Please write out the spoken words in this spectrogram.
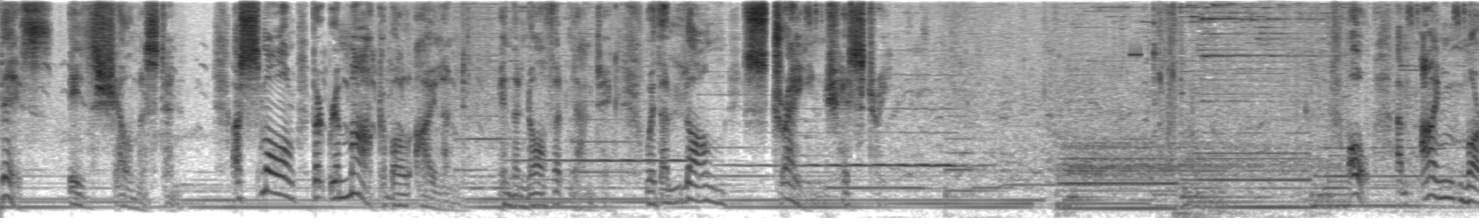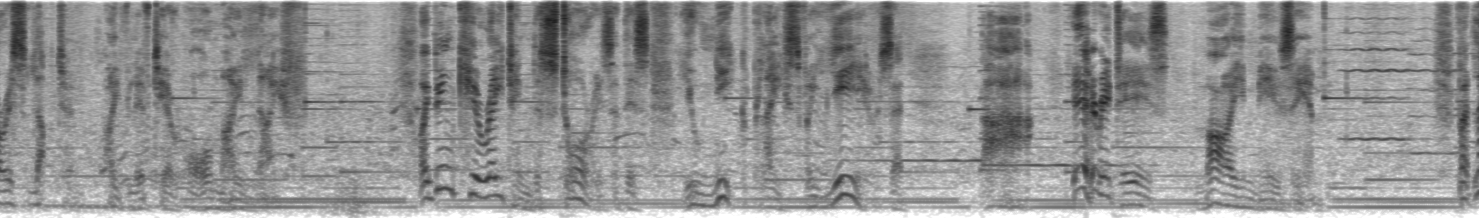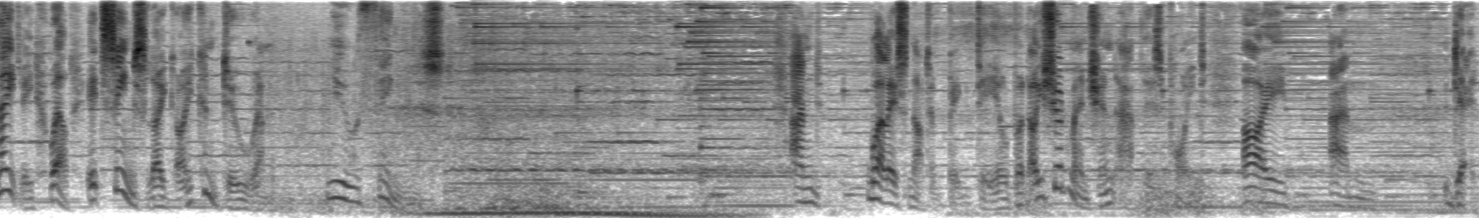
This is Shelmerston, a small but remarkable island in the North Atlantic with a long, strange history. Oh, um, I'm Maurice Lupton. I've lived here all my life. I've been curating the stories of this unique place for years, and ah, here it is, my museum. But lately, well, it seems like I can do um, new things. And, well, it's not a big deal, but I should mention at this point, I am dead.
